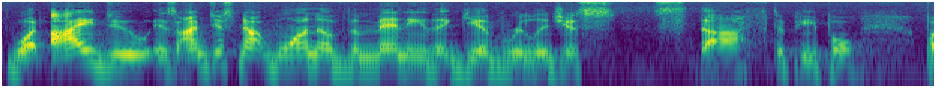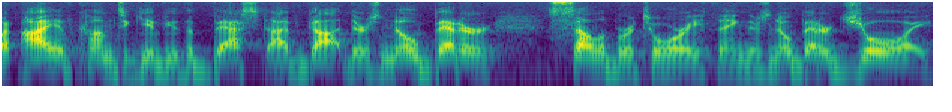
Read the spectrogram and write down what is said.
What I do is I'm just not one of the many that give religious stuff to people, but I have come to give you the best I've got. There's no better celebratory thing. There's no better joy.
